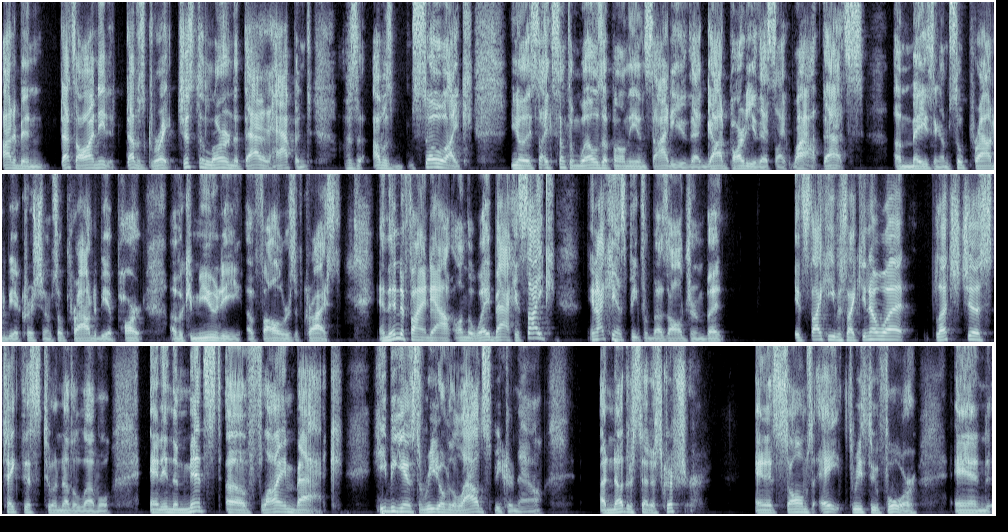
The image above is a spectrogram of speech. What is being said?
I'd have been. That's all I needed. That was great. Just to learn that that had happened, I was I was so like, you know, it's like something wells up on the inside of you, that God part of you that's like, wow, that's amazing. I'm so proud to be a Christian. I'm so proud to be a part of a community of followers of Christ. And then to find out on the way back, it's like, and I can't speak for Buzz Aldrin, but it's like he was like, you know what? Let's just take this to another level. And in the midst of flying back, he begins to read over the loudspeaker now another set of scripture. And it's Psalms 8, 3 through 4. And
